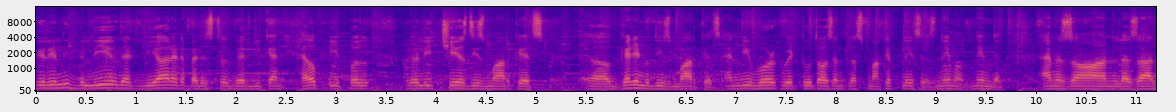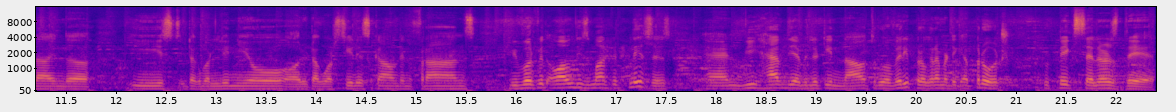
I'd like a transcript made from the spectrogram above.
we really believe that we are at a pedestal where we can help people really chase these markets, uh, get into these markets. And we work with 2,000 plus marketplaces, name, name them, Amazon, Lazada in the East, you talk about Linio or you talk about Cdiscount in France. We work with all these marketplaces and we have the ability now through a very programmatic approach to take sellers there.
